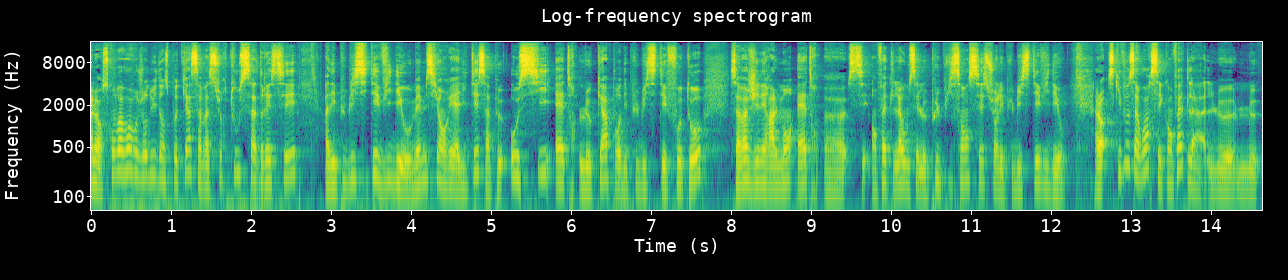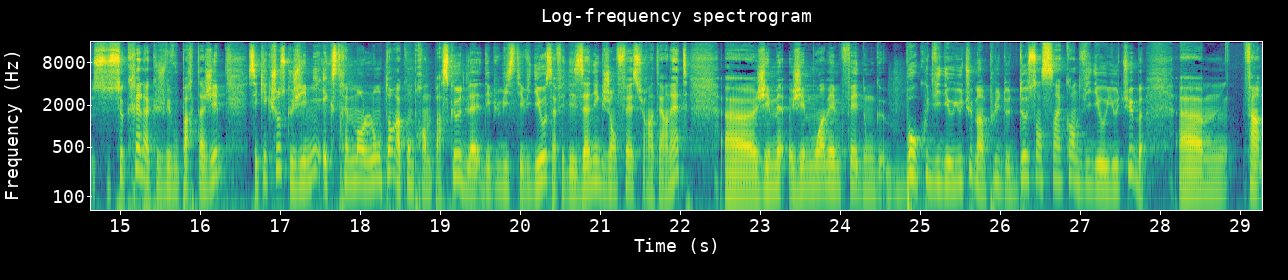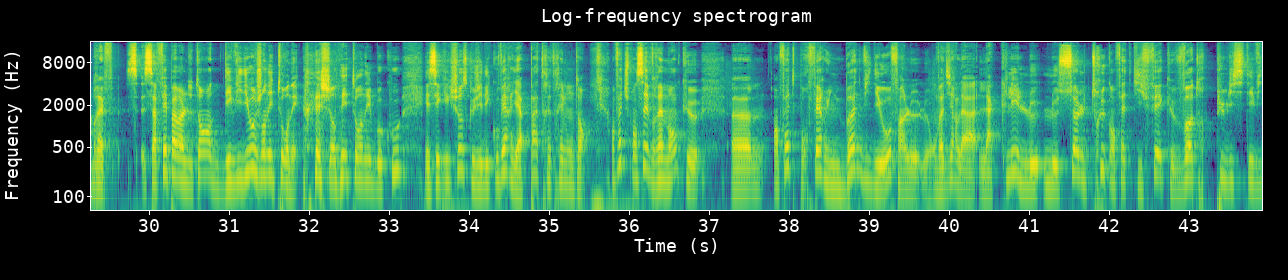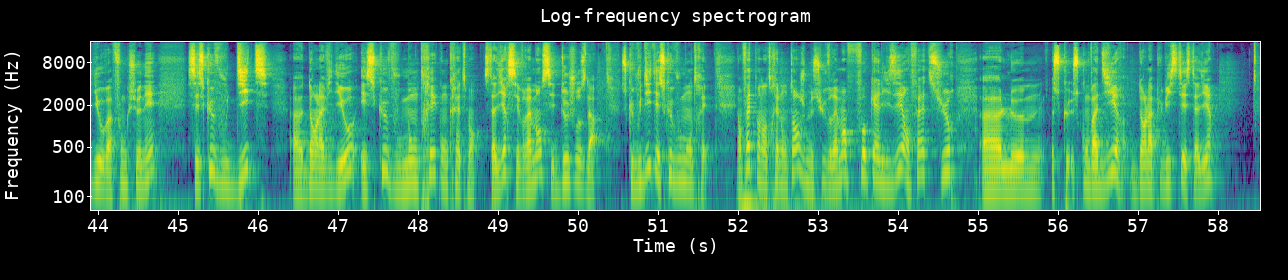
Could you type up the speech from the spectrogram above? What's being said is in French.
Alors, ce qu'on va voir aujourd'hui dans ce podcast, ça va surtout s'adresser à des publicités vidéo, même si en réalité, ça peut aussi être le cas pour des publicités photos. Ça va généralement être, euh, c'est en fait là où c'est le plus puissant, c'est sur les publicités vidéo. Alors, ce qu'il faut savoir, c'est qu'en fait, le, ce secret là que je vais vous partager, c'est quelque chose que j'ai mis extrêmement longtemps à comprendre, parce que des publicités vidéo, ça fait des années que j'en fais sur Internet. Euh, j'ai moi-même fait donc beaucoup de vidéos YouTube, hein, plus de 250 vidéos YouTube. Euh, Enfin bref, ça fait pas mal de temps. Des vidéos, j'en ai tourné. j'en ai tourné beaucoup. Et c'est quelque chose que j'ai découvert il n'y a pas très très longtemps. En fait, je pensais vraiment que, euh, en fait, pour faire une bonne vidéo, enfin, on va dire la, clé, le, seul truc en fait qui fait que votre publicité vidéo va fonctionner, c'est ce que vous dites euh, dans la vidéo et ce que vous montrez concrètement. C'est-à-dire, c'est vraiment ces deux choses-là. Ce que vous dites et ce que vous montrez. en fait, pendant très longtemps, je me suis vraiment focalisé en fait sur euh, le, ce qu'on ce qu'on va dire dans la publicité. C'est-à-dire,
